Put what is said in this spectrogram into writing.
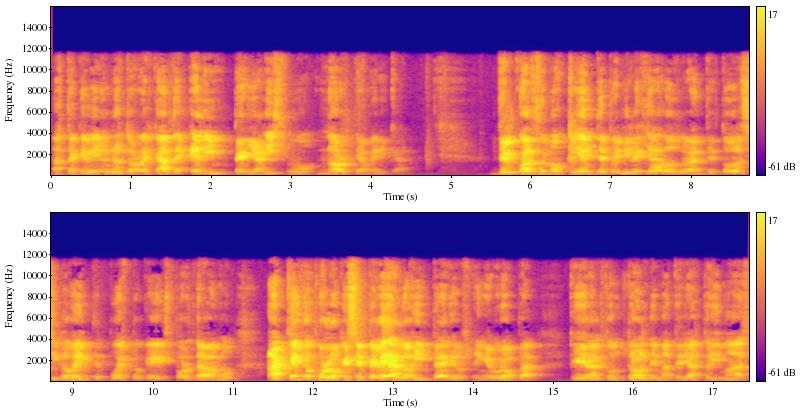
Hasta que vino en nuestro rescate el imperialismo norteamericano, del cual fuimos cliente privilegiado durante todo el siglo XX, puesto que exportábamos aquello por lo que se pelean los imperios en Europa, que era el control de materias primas,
